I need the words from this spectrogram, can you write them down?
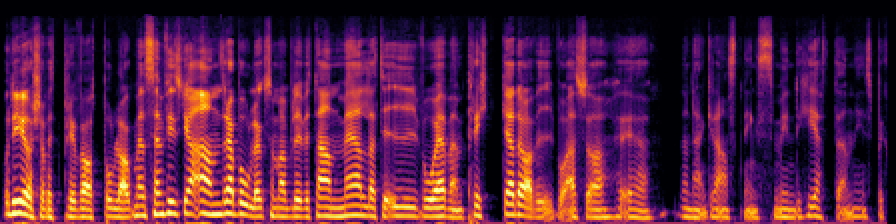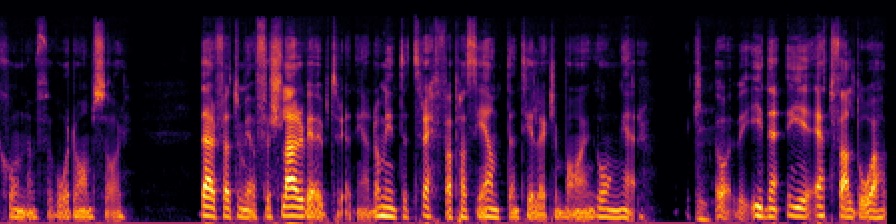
Och det görs av ett privat bolag. Men sen finns det ju andra bolag som har blivit anmälda till IVO och även prickade av IVO, alltså eh, den här granskningsmyndigheten, Inspektionen för vård och omsorg därför att de gör för slarviga utredningar. De inte träffar patienten tillräckligt många gånger. Mm. I, de, I, ett fall då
